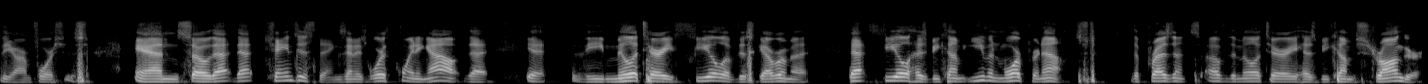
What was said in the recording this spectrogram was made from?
the armed forces, and so that that changes things. And it's worth pointing out that it the military feel of this government, that feel has become even more pronounced. The presence of the military has become stronger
